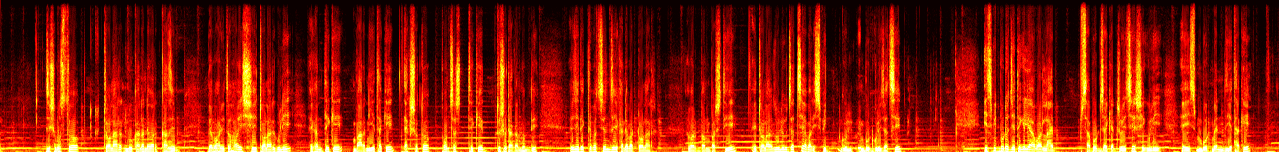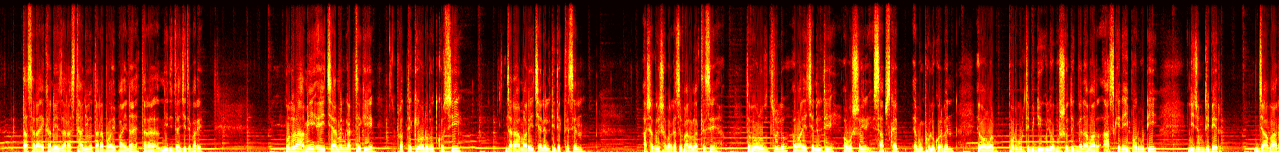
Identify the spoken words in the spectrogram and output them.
যে সমস্ত ট্রলার লোক আনা নেওয়ার কাজে ব্যবহৃত হয়, সেই ট্রলারগুলি এখান থেকে বার নিয়ে থাকে একশত পঞ্চাশ থেকে দুশো টাকার মধ্যে। এই যে দেখতে পাচ্ছেন যে এখানে আবার ট্রলার, আবার বাম পাশ দিয়ে এই ট্রলারগুলিও যাচ্ছে, আবার স্পিড বুটগুলি যাচ্ছে। স্পিড বোটে যেতে গেলে আবার লাইফ সাপোর্ট জ্যাকেট রয়েছে, সেগুলি এই বোটম্যান দিয়ে থাকে। তাছাড়া এখানে যারা স্থানীয়, তারা ভয় পায় না, তারা নির্দ্বিধায় যেতে পারে। বন্ধুরা, আমি এই চেয়ারম্যান গার্ড থেকে প্রত্যেককে অনুরোধ করছি, যারা আমার এই চ্যানেলটি দেখতেছেন, আশা করি সবার কাছে ভালো লাগতেছে। তবে অনুরোধ রইল, আমার এই চ্যানেলটি অবশ্যই সাবস্ক্রাইব এবং ফলো করবেন, এবং আমার পরবর্তী ভিডিওগুলি অবশ্যই দেখবেন। আমার আজকের এই পর্বটি নিজুম দ্বীপের যাবার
